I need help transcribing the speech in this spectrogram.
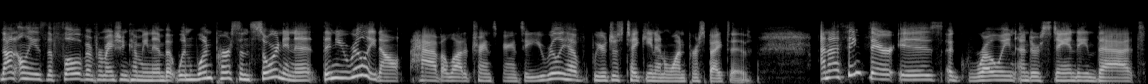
not only is the flow of information coming in, but when one person's sorting it, then you really don't have a lot of transparency. You really have, we're just taking in one perspective. And I think there is a growing understanding that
